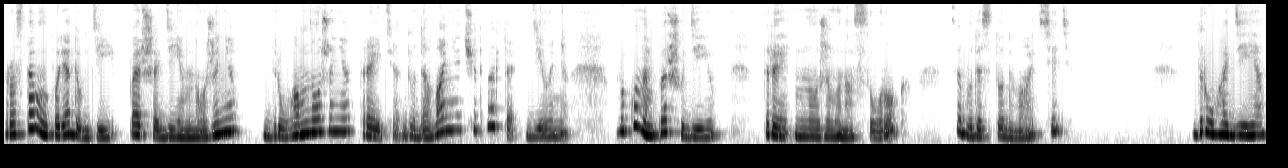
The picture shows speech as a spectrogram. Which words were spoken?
Розставимо порядок дій. Перша дія множення, друга множення, третя додавання, четверте ділення. Виконуємо першу дію. 3 множимо на 40, це буде 120. Друга дія.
